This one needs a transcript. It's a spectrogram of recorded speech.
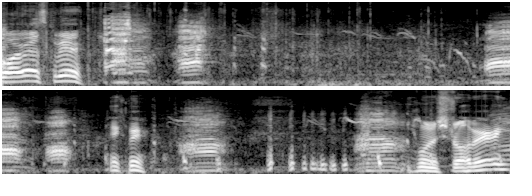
Juarez, come here. Hey, come here. You want a strawberry?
